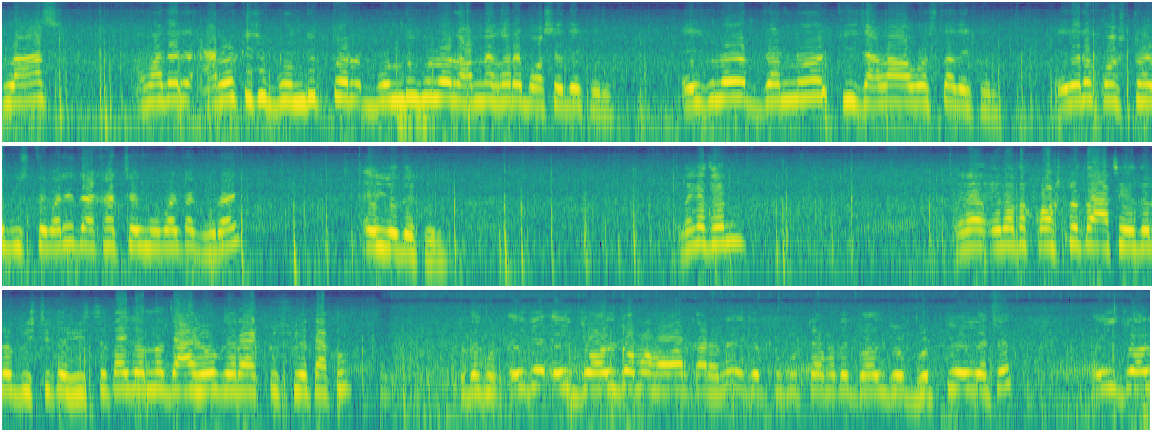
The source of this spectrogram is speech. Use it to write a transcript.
প্লাস আমাদের আরও কিছু বন্ধুত্বর বন্ধুগুলো রান্নাঘরে বসে, দেখুন। এইগুলোর জন্য কি জ্বালা অবস্থা দেখুন। এদেরও কষ্ট হয় বুঝতে পারি, দেখাচ্ছে এই মোবাইলটা ঘুরাই এই যে দেখুন। দেখেছেন? এরা এরা তো কষ্ট তো আছে, এদেরও বৃষ্টিতে ভিজছে, তাই জন্য যাই হোক, এরা একটু শুয়ে থাকুক। তো দেখুন, এই যে, এই জল জমা হওয়ার কারণে এই যে পুকুরটা আমাদের জল ভর্তি হয়ে গেছে, এই জল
